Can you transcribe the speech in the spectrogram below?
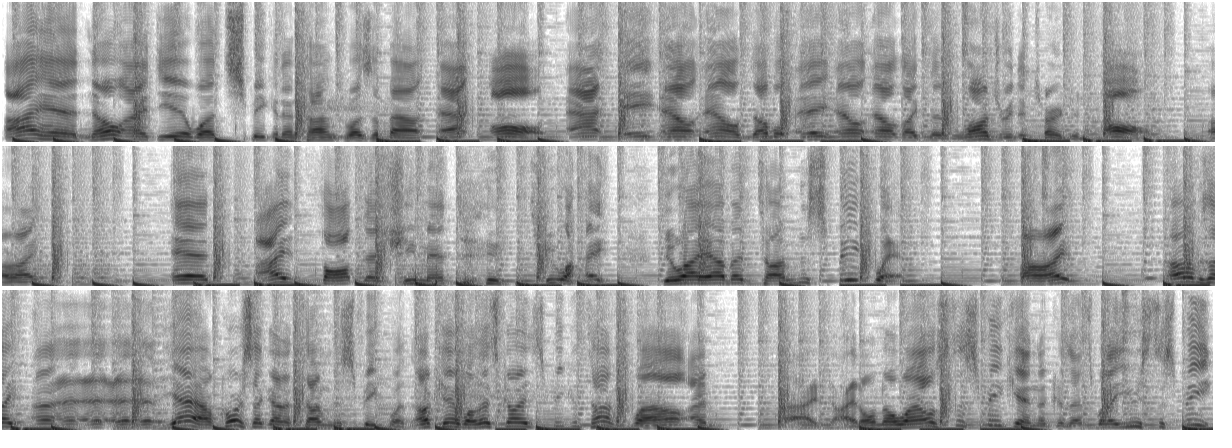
I had no idea what speaking in tongues was about at all. At A L L, double A L L, like the laundry detergent, all. All right. And I thought that she meant, do I, do I have a tongue to speak with? All right. I was like, uh, uh, uh, uh, yeah, of course I got a tongue to speak with. Okay, well, let's go ahead and speak in tongues. Well, I'm, I, I don't know what else to speak in because that's what I used to speak.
